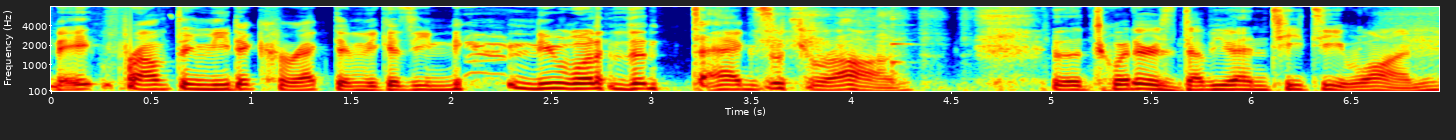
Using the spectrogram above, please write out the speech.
Nate prompting me to correct him because he knew, knew one of the tags was wrong. The Twitter is WNTT1,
